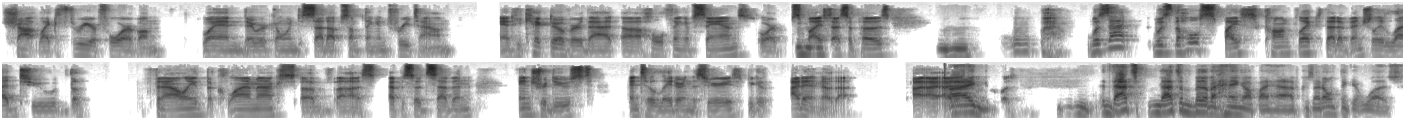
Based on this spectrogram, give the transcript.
shot like three or four of them when they were going to set up something in Freetown. And he kicked over that uh, whole thing of sand or mm-hmm. spice, mm-hmm. I suppose. Mm-hmm was that was the whole spice conflict that eventually led to the finale the climax of uh, episode seven introduced until later in the series because i didn't know that i i, I that's that's a bit of a hang up i have because i don't think it was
